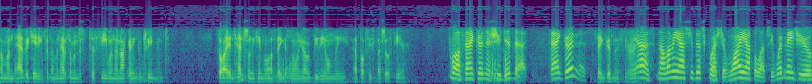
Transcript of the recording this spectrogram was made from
someone advocating for them and have someone just to see when they're not getting good treatment. So I intentionally came to Las Vegas knowing I would be the only epilepsy specialist here. Well, thank goodness you did that. Thank goodness. Thank goodness, you're right. Yes. Now let me ask you this question. Why epilepsy? What made you,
